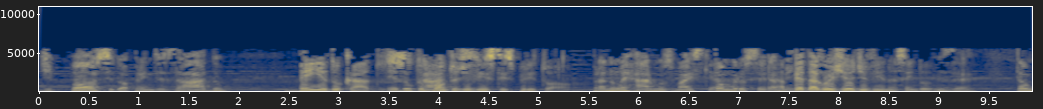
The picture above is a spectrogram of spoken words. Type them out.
de posse do aprendizado, bem educados, educados, do ponto de vista espiritual. Para não errarmos mais que tão é, grosseiramente. É a pedagogia divina, sem dúvida. É. Então,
